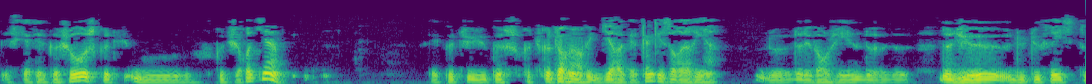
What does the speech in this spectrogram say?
Est-ce qu'il y a quelque chose que tu retiens? Et que tu que, que, aurais envie de dire à quelqu'un qui saurait rien de, de l'évangile, de, de, de Dieu, du, du Christ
